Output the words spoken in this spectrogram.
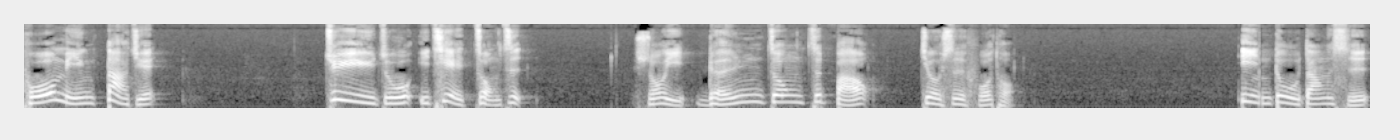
佛名大觉，具足一切种子，所以人中之宝就是佛陀。印度当时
